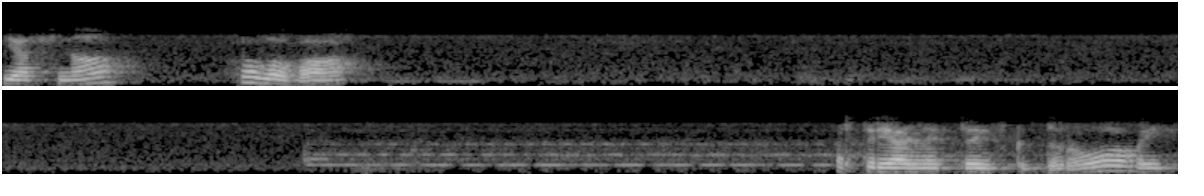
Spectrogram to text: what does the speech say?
ясна голова. Артеріальний тиск здоровий,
